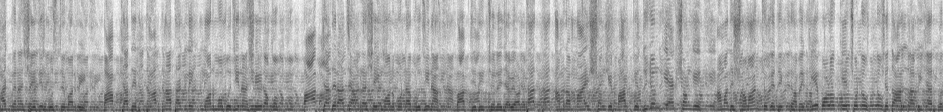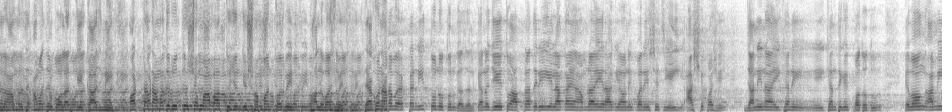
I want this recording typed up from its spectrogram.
থাকবে না, সেই দিন বুঝতে পারবে। বাপ যাদের দাঁত না থাকলে মর্ম বুঝি না, সেই রকম। বাপ যাদের আছে, আমরা সেই মর্মটা বুঝি না। বাপ যেদিন চলে যাবে, অর্থাৎ আমরা মায়ের সঙ্গে, বাপকে দুজনকে একসঙ্গে আমাদের সমান চোখে দেখতে হবে। কে বড়, কে ছোট সে তো আল্লাহ বিচার করবে। আমরা আমাদের বলার কে কাজ নেই। অর্থাৎ আমাদের উদ্দেশ্য মা বাপ দুজনকে সম্মান করবেন ভালোবাসবেন। এখন আমরা একটা নিত্য নতুন গাজল। কেন যেহেতু আপনাদের এই এলাকায় আমরা এর আগে অনেকবার এসেছি এই আশেপাশে জানি না এইখানে এইখান থেকে কত দূর। এবং আমি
